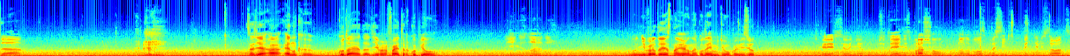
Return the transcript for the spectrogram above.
Да. Кстати, а Энк куда этот Еврофайтер купил? Я не знаю даже. Ну, не в РДС, наверное, куда-нибудь его повезет. Скорее всего, нет. Что-то я не спрашивал. Надо было спросить, поинтересоваться.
